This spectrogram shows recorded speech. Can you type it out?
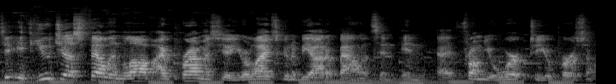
to, if you just fell in love, I promise you, your life's going to be out of balance in, in, uh, from your work to your personal.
